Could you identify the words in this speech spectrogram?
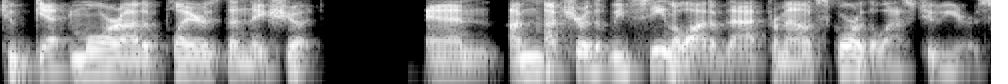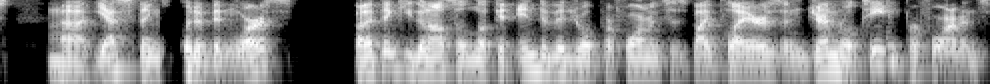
to get more out of players than they should. And I'm not sure that we've seen a lot of that from Alex Cora the last two years. Mm. Uh, yes, things could have been worse, but I think you can also look at individual performances by players and general team performance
